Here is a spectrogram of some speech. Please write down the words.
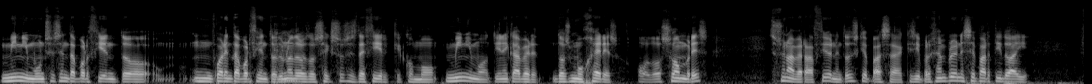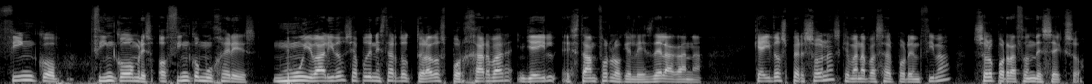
mínimo un 60%, un 40% de uno de los dos sexos, es decir, que como mínimo tiene que haber dos mujeres o dos hombres, eso es una aberración. Entonces, ¿qué pasa? Que si, por ejemplo, en ese partido hay cinco, cinco hombres o cinco mujeres muy válidos, ya pueden estar doctorados por Harvard, Yale, Stanford, lo que les dé la gana. Que hay dos personas que van a pasar por encima solo por razón de sexo.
